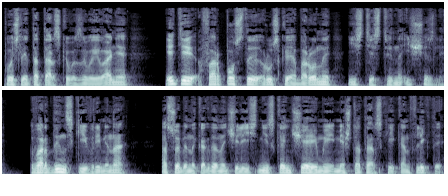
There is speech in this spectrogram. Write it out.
После татарского завоевания эти форпосты русской обороны, естественно, исчезли. В ордынские времена, особенно когда начались нескончаемые межтатарские конфликты,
